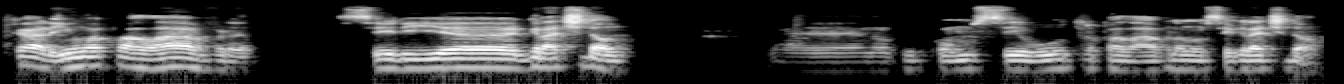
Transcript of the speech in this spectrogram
Cara, em uma palavra, seria gratidão. É, não tem como ser outra palavra a não ser gratidão.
